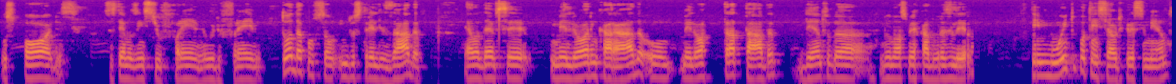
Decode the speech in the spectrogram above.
os pods, sistemas em steel frame, wood frame, toda a construção industrializada, ela deve ser melhor encarada ou melhor tratada dentro da, do nosso mercado brasileiro. Tem muito potencial de crescimento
